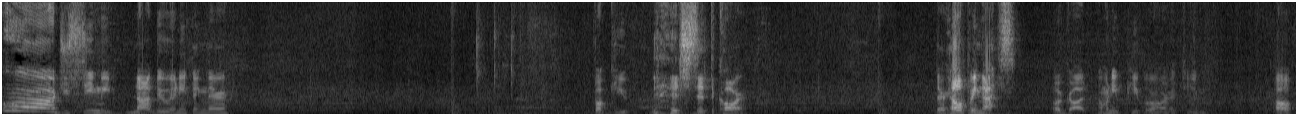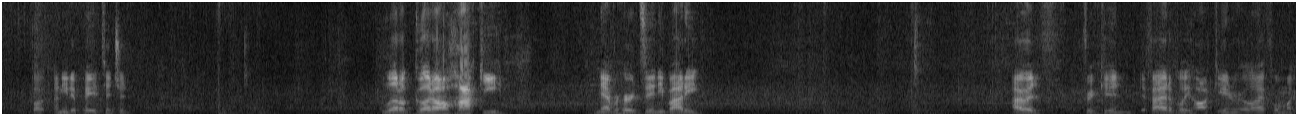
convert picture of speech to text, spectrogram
Oh, did you see me not do anything there? Fuck you. It's just hit the car. They're helping us! Oh god, how many people are on our team? Oh, fuck. I need to pay attention. Little good old hockey. Never hurts anybody. I would freaking... If I had to play hockey in real life, oh my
